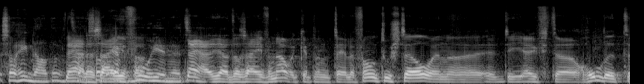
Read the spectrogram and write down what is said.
zo ging dat. Nou ja, dan zei je, van, je het. Nou ja, ja, dan zei je van nou, ik heb een telefoontoestel en uh, die heeft uh, 100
